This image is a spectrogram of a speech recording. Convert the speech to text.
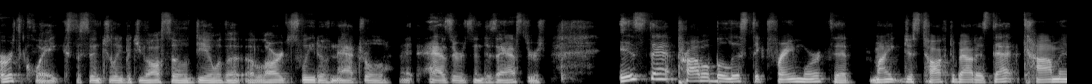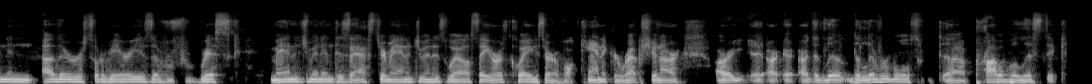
earthquakes essentially, but you also deal with a, a large suite of natural hazards and disasters. Is that probabilistic framework that Mike just talked about? Is that common in other sort of areas of risk management and disaster management as well? Say earthquakes or a volcanic eruption are are are, are the deliverables uh, probabilistic?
